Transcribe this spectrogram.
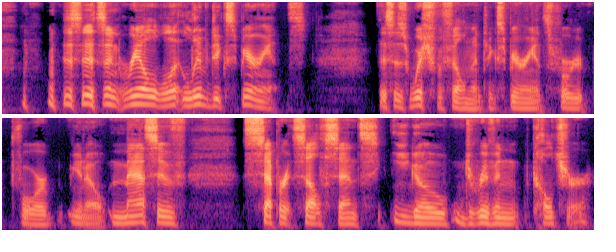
this isn't real lived experience. This is wish fulfillment experience for for you know massive separate self sense, ego driven culture.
